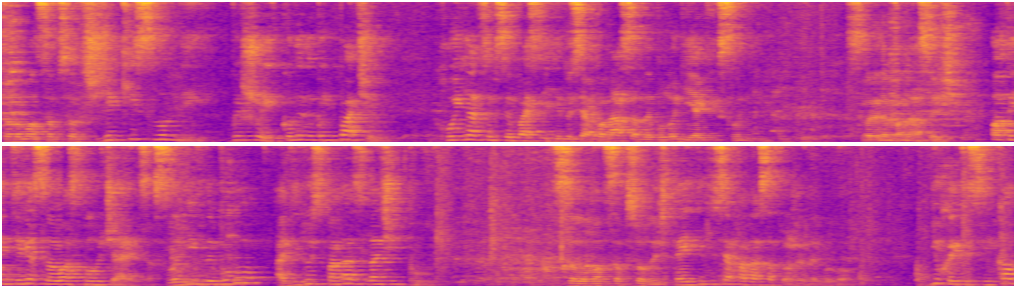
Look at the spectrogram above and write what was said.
Соломон Самсонович, які слони? Ви що, їх коли-небудь бачили? Хуйня це все басні дідуся Панаса, не було ніяких слонів. Свирида Панасович, от інтересно у вас виходить. Слонів не було, а дідусь Панас, значить, був. Соломон Самсонович, та й дідуся Панаса теж не було. Нюхайте свій кал,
